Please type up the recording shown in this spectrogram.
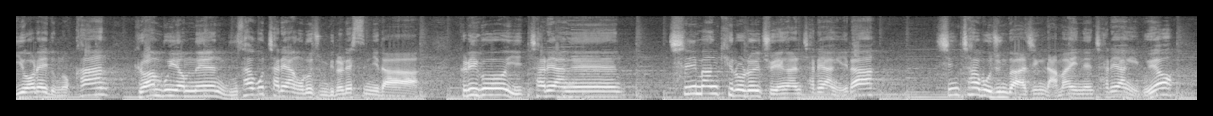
2월에 등록한 교환 부위 없는 무사고 차량으로 준비를 했습니다. 그리고 이 차량은 7만 킬로를 주행한 차량이라 신차 보증도 아직 남아있는 차량이고요.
